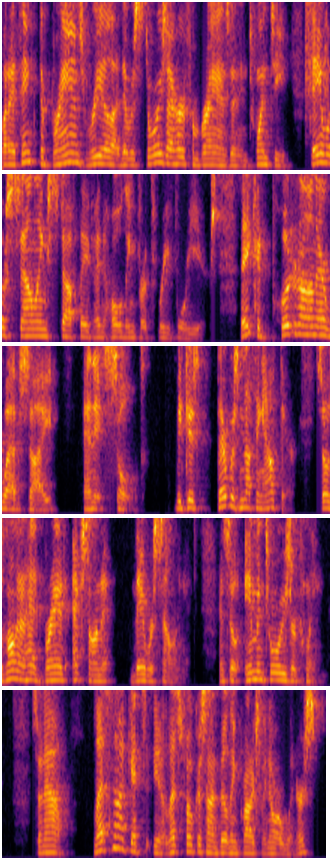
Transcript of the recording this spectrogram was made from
but I think the brands realized there was stories I heard from brands that in 20 they were selling stuff they've been holding for three, four years. They could put it on their website and it sold because there was nothing out there. So as long as it had brand X on it, they were selling it. And so inventories are clean. So now let's not get to, you know, let's focus on building products we know are winners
